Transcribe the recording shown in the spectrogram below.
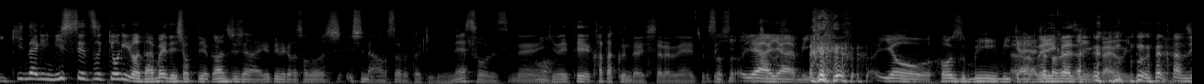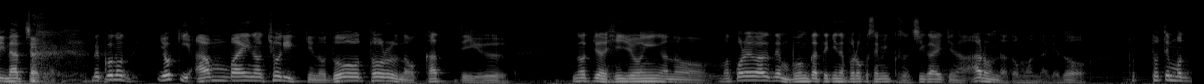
いきなり密接距離はダメでしょっていう感じじゃない？言ってみればそのし指南をするときにね。そうですね、うん。いきなり手肩組んだりしたらねちょっとそうそう。ひいやいやみたいな「Yo, who's me?」みたいな。アメリカ人かよみたいな感じになっちゃう でこの良き塩梅の距離っていうのをどう取るのかっていうのっていうのは非常にあの、まあ、これはでも文化的なプロクセミックスの違いっていうのはあるんだと思うんだけどととても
